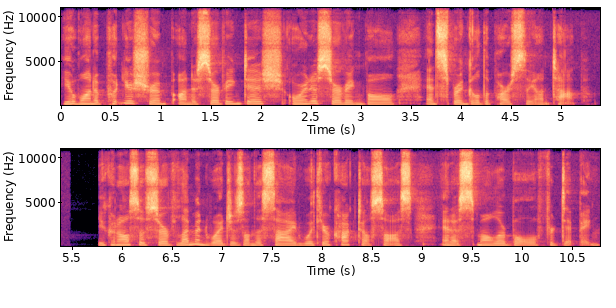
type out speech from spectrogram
You'll want to put your shrimp on a serving dish or in a serving bowl and sprinkle the parsley on top. You can also serve lemon wedges on the side with your cocktail sauce in a smaller bowl for dipping.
